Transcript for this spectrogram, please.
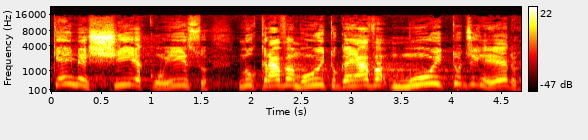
quem mexia com isso lucrava muito, ganhava muito dinheiro.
